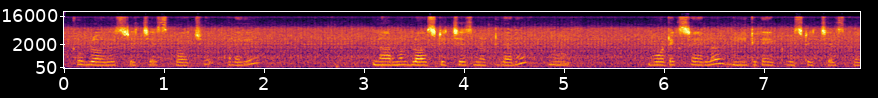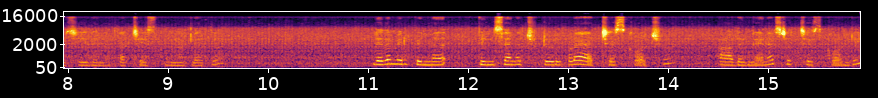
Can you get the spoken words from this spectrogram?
ఎక్కువ బ్లౌజెస్ స్టిచ్ చేసుకోవచ్చు. అలాగే నార్మల్ బ్లౌజ్ స్టిచ్ చేసినట్టుగానే బోటెక్ స్టైల్లో నీట్గా ఎక్కువ స్టిచ్ చేసుకోవచ్చు ఈ విధంగా కట్ చేసుకున్నట్లయితే. లేదా మీరు పిన్ పిన్స్ అయినా చుట్టూరు కూడా యాడ్ చేసుకోవచ్చు. ఆ విధంగా అయినా స్టిచ్ చేసుకోండి.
